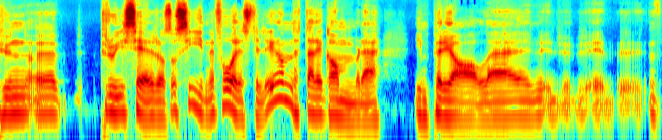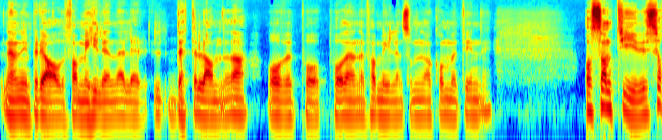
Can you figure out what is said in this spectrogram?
hun uh, projiserer også sine forestillinger om dette er det gamle imperiale den imperiale familien, eller dette landet, da, over på, på, denne familien som hun har kommet inn i. Og samtidig så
